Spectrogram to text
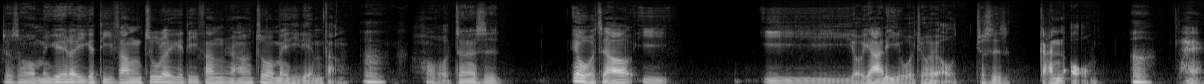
就说我们约了一个地方，租了一个地方，然后做媒体联访。嗯，我真的是，因为我只要一一有压力，我就会呕，就是干呕。嗯，嘿，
